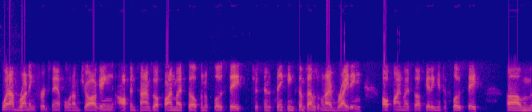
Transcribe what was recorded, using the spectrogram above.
When I'm running, for example, when I'm jogging, oftentimes I'll find myself in a flow state just in thinking. Sometimes when I'm writing, I'll find myself getting into flow states. Um,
